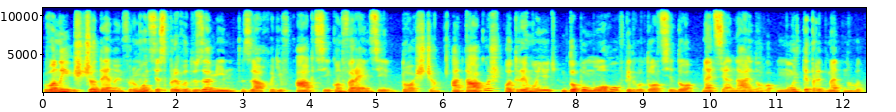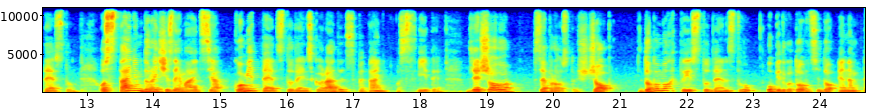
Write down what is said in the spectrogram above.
Вони щоденно інформуються з приводу замін, заходів, акцій, конференцій тощо, а також отримують допомогу в підготовці до національного мультипредметного тесту. Останнім, до речі, займається комітет студентської ради з питань освіти. Для чого? Все просто, щоб допомогти студентству у підготовці до НМТ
